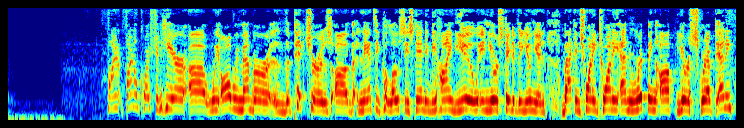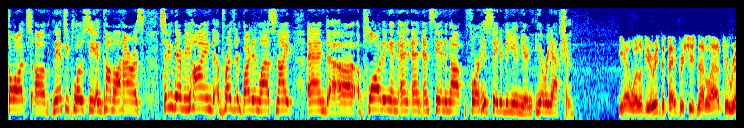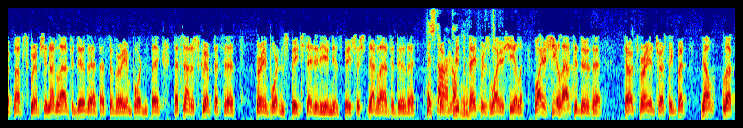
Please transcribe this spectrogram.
Final question here. Uh, we all remember the pictures of Nancy Pelosi standing behind you in your State of the Union back in 2020 and ripping up your script. Any thoughts of Nancy Pelosi and Kamala Harris sitting there behind President Biden last night and uh, applauding and, and, and standing up for his State of the Union? Your reaction? Yeah, well, if you read the paper, she's not allowed to rip up scripts. You're not allowed to do that. That's a very important thing. That's not a script. That's a very important speech, State of the Union speech. So she's not allowed to do that. Historical. So if you read the papers, why is she why is she allowed to do that? So it's very interesting. But no, look,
